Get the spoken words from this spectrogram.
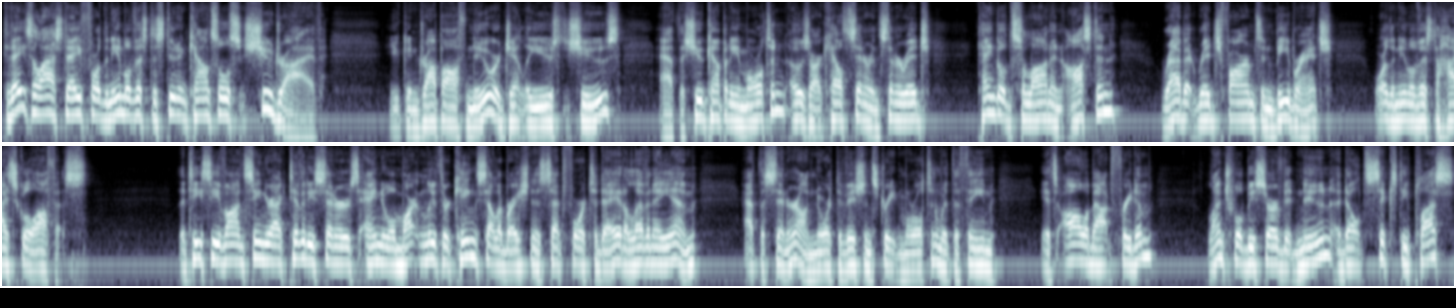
Today's the last day for the Nemo Vista Student Council's shoe drive. You can drop off new or gently used shoes at the Shoe Company in Morrilton, Ozark Health Center in Center Ridge, Tangled Salon in Austin, Rabbit Ridge Farms in Bee Branch, or the Nemo Vista High School office. The TC Vaughn Senior Activity Center's annual Martin Luther King celebration is set for today at 11 a.m. at the center on North Division Street in Morrilton with the theme It's All About Freedom. Lunch will be served at noon. Adults 60 plus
